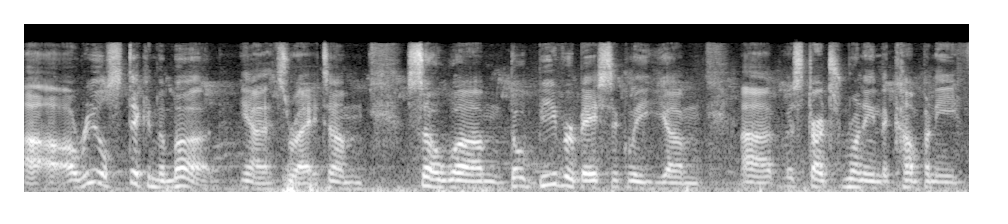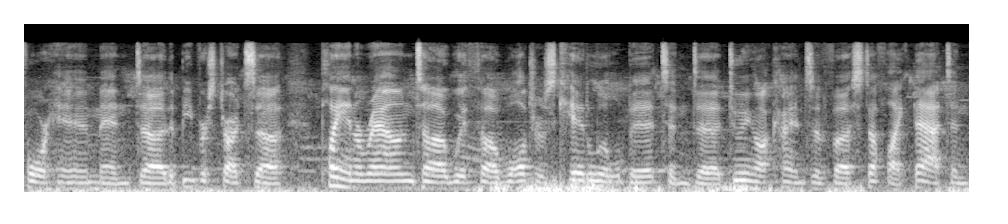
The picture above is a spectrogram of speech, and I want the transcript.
a, a real stick in the mud. Yeah, that's right. Um, so um, the beaver basically um, starts running the company for him, and the beaver starts uh, playing around uh, with uh, Walter's kid a little bit and uh, doing all kinds of uh, stuff like that. And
